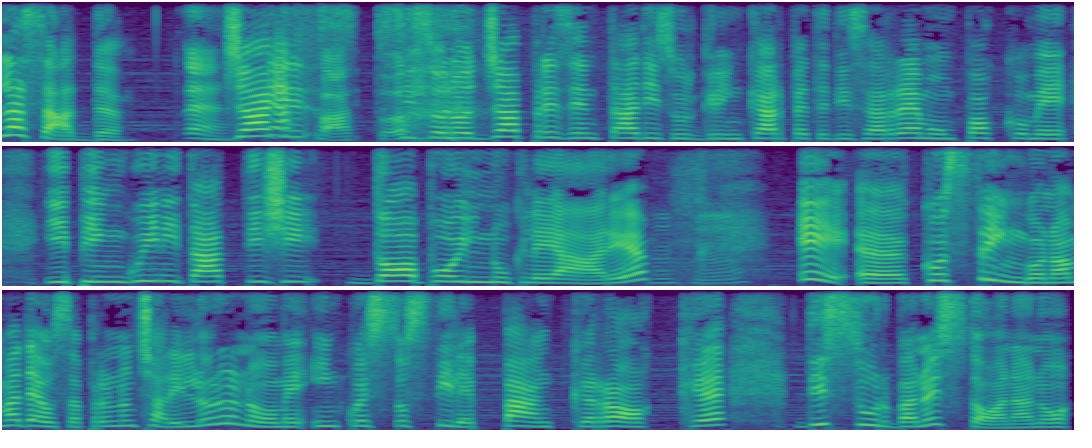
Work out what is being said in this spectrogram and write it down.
La SAD. Eh, già che che si sono già presentati sul green carpet di Sanremo un po' come i pinguini tattici dopo il nucleare Mhm. E eh, costringono Amadeus a pronunciare il loro nome in questo stile punk rock, disturbano e stonano,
